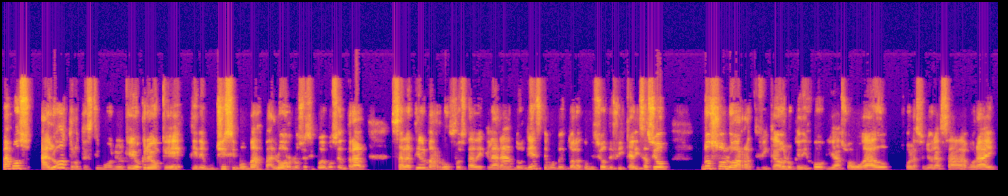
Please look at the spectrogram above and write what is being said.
Vamos al otro testimonio, el que yo creo que tiene muchísimo más valor. No sé si podemos entrar. Salatiel Marrufo está declarando en este momento a la Comisión de Fiscalización. No solo ha ratificado lo que dijo ya su abogado o la señora Sada Goray,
